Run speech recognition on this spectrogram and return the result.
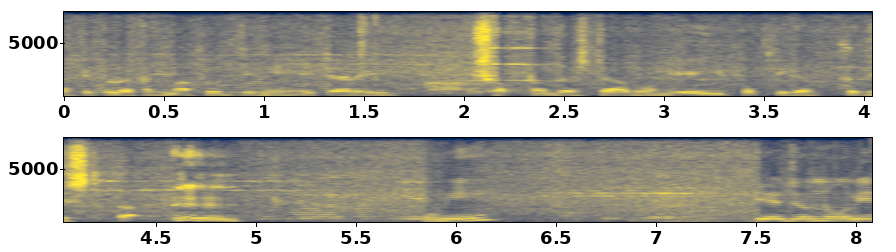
আতিকুল্লাহ খান মাথুর যিনি এটার এই স্বপ্নদ্রষ্টা এবং এই পত্রিকার প্রতিষ্ঠাতা। উনি, এর জন্য উনি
